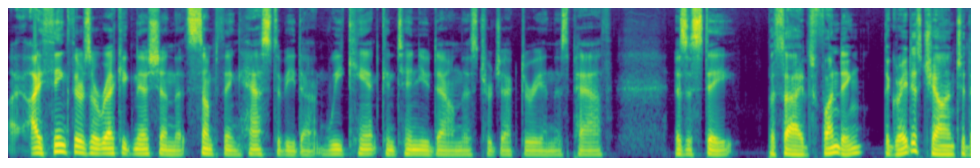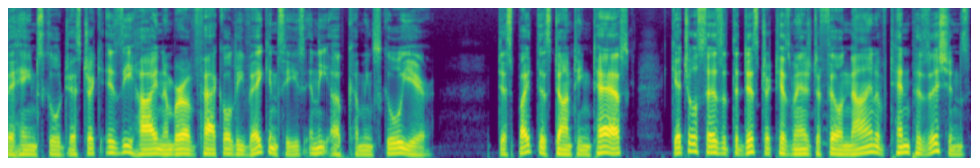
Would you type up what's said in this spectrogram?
I think there's a recognition that something has to be done. We can't continue down this trajectory and this path as a state. Besides funding, the greatest challenge to the Haines School District is the high number of faculty vacancies in the upcoming school year. Despite this daunting task, Getchell says that the district has managed to fill nine of ten positions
